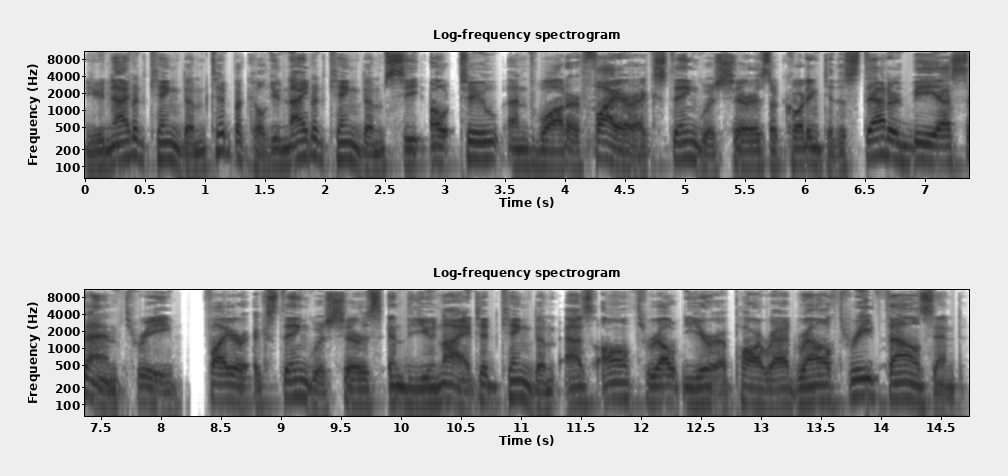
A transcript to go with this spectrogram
United Kingdom Typical United Kingdom CO2 and water fire extinguishers According to the standard BS EN 3, fire extinguishers in the United Kingdom as all throughout Europe are red RAL 3000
